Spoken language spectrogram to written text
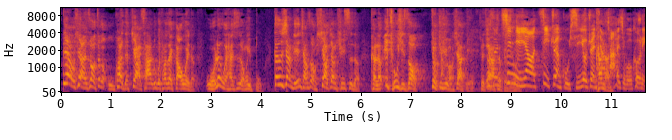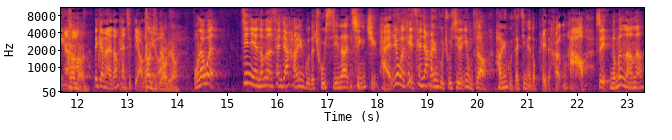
掉下来之后，这个五块的价差，如果它在高位的，我认为还是容易补。但是像联强这种下降趋势的，可能一除息之后。就继续往下跌，所以大家特别。今年要既赚股息又赚价差，还是不可能啊？看难。你刚才当探起掉了，探起掉了。我们来问，今年能不能参加航运股的除夕呢？请举牌。认为可以参加航运股除夕的，因为我们知道航运股在今年都赔得很好，所以能不能呢？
